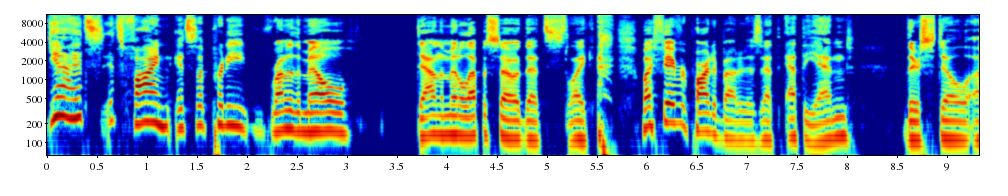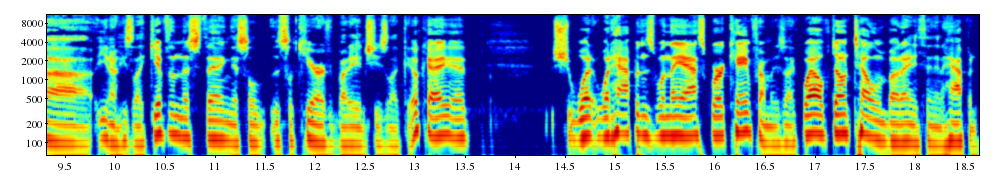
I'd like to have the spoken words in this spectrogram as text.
yeah, it's it's fine. It's a pretty run of the mill, down the middle episode. That's like my favorite part about it is that at the end, there's still uh, you know, he's like, give them this thing. This will this will cure everybody, and she's like, okay. Uh, sh- what what happens when they ask where it came from? And he's like, well, don't tell them about anything that happened.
